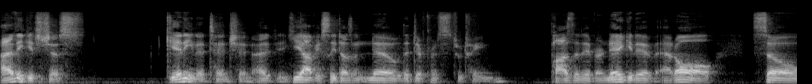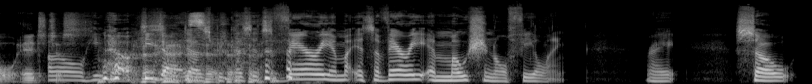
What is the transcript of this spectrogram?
I think it's just getting attention. I, he obviously doesn't know the difference between positive or negative at all. So it's just oh, he No, does. he does. because it's very it's a very emotional feeling, right? So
